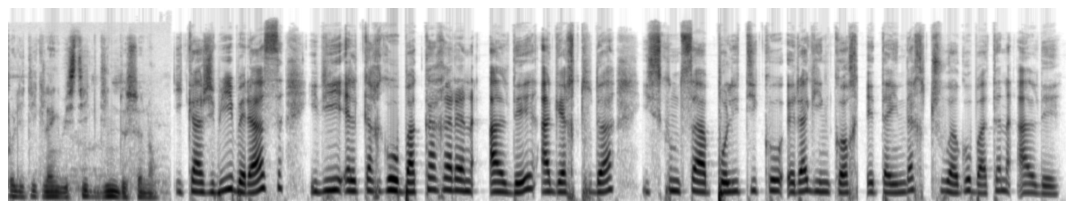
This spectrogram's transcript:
Politique linguistique digne de ce nom. Ikasbi beraz, hiri elkargo bakarraren alde agertu da hizkuntza politiko eraginkor eta indartsuago baten alde.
